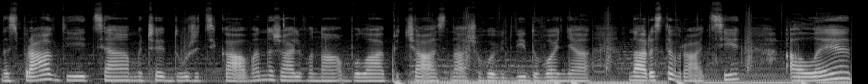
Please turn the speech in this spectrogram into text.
Насправді ця мечеть дуже цікава. На жаль, вона була під час нашого відвідування на реставрації, але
